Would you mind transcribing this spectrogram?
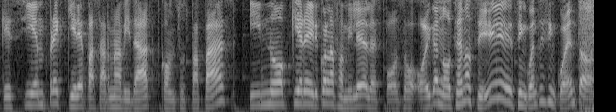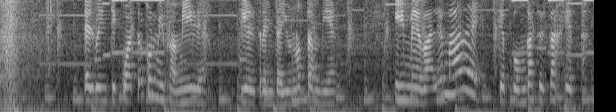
que siempre quiere pasar Navidad con sus papás y no quiere ir con la familia del esposo. Oiga, no sean así, 50 y 50. El 24 con mi familia y el 31 también. Y me vale madre que pongas esa jeta.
